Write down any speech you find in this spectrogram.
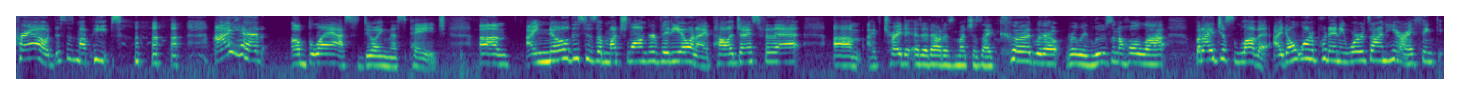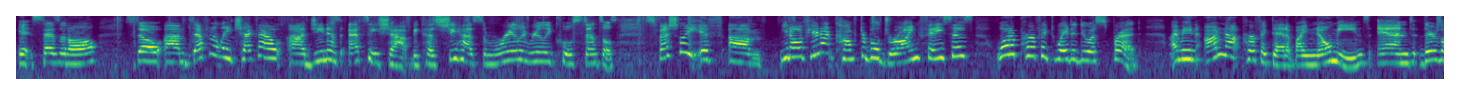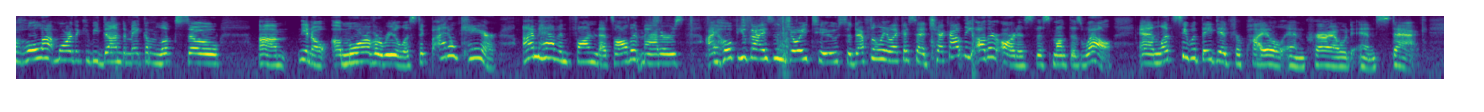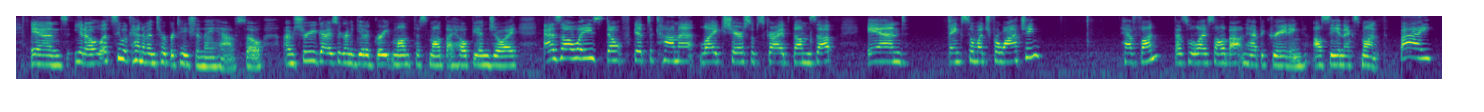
Crowd. This is my peeps. I had a blast doing this page. Um, I know this is a much longer video, and I apologize for that. Um, I've tried to edit out as much as I could without really losing a whole lot, but I just love it. I don't want to put any words on here. I think it says it all. So um, definitely check out uh, Gina's Etsy shop because she has some really, really cool stencils, especially if, um, you know, if you're not comfortable drawing faces, what a perfect way to do a spread. I mean, I'm not perfect at it by no means, and there's a whole lot more that could be done to make them look so um, you know, a more of a realistic, but I don't care. I'm having fun. That's all that matters. I hope you guys enjoy too. So definitely, like I said, check out the other artists this month as well. And let's see what they did for Pile and Crowd and Stack. And, you know, let's see what kind of interpretation they have. So I'm sure you guys are going to get a great month this month. I hope you enjoy. As always, don't forget to comment, like, share, subscribe, thumbs up. And thanks so much for watching have fun. That's what life's all about and happy creating. I'll see you next month. Bye.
